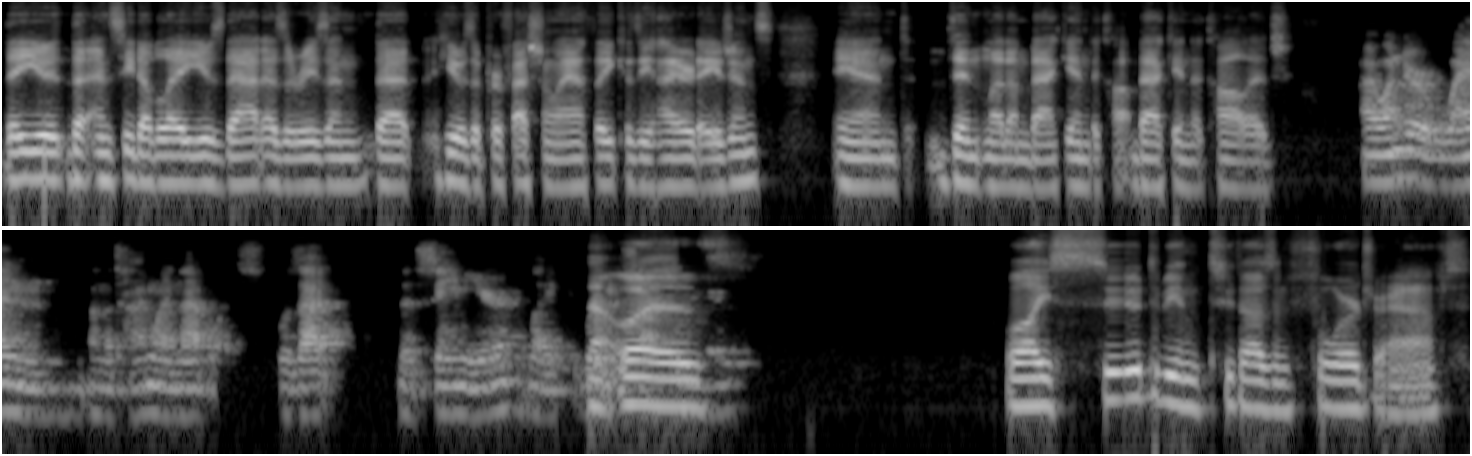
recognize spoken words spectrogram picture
they use the NCAA used that as a reason that he was a professional athlete because he hired agents and didn't let him back into back into college. I wonder when on the timeline that was. Was that the same year? Like that was. Well, he sued to be in 2004 draft.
